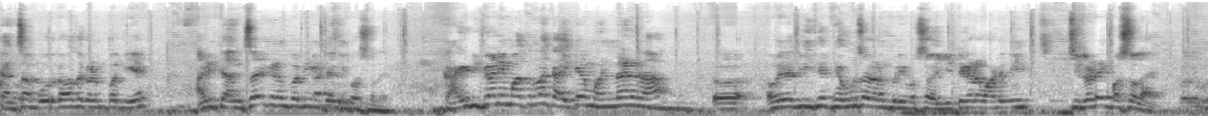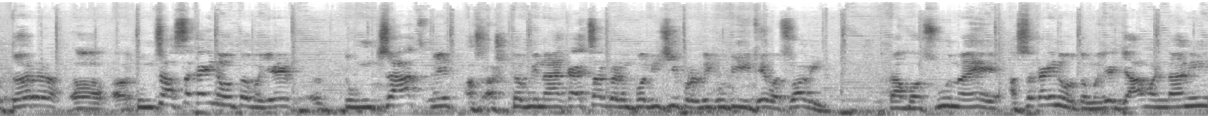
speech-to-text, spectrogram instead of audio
त्यांचा मोरगावचा गणपती आहे. आणि त्यांचाही गणपती त्यांनी बसवलाय काही ठिकाणी मात्र ना काही काही मंडळाने ना म्हणजे इथे ठेवूचा गणपती बसवलाय जिथे वाडीने चिकडे बसवलाय. तर तुमचं असं काही नव्हतं म्हणजे तुमचाच म्हणजे अस- अष्टविनायकाचा गणपतीची प्रतिकृती इथे बसवावी का बसवू नये असं काही नव्हतं. म्हणजे ज्या मंडळांनी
